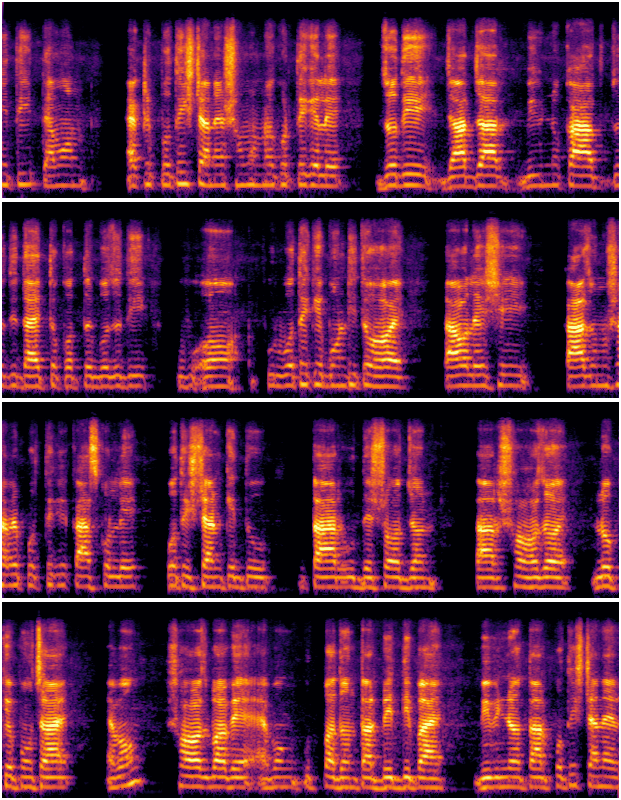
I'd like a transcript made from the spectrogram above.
নীতি, তেমন একটি প্রতিষ্ঠানের সমন্বয় করতে গেলে যদি যার যার বিভিন্ন কাজ, যদি দায়িত্ব, কর্তব্য যদি পূর্ব থেকে বন্টিত হয়, তাহলে সেই কাজ অনুসারে প্রত্যেকে কাজ করলে প্রতিষ্ঠান কিন্তু তার উদ্দেশ্য অর্জন, তার সহজয় লক্ষ্যে পৌঁছায় এবং সহজভাবে এবং উৎপাদন তার বৃদ্ধি পায়। বিভিন্ন তার প্রতিষ্ঠানের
